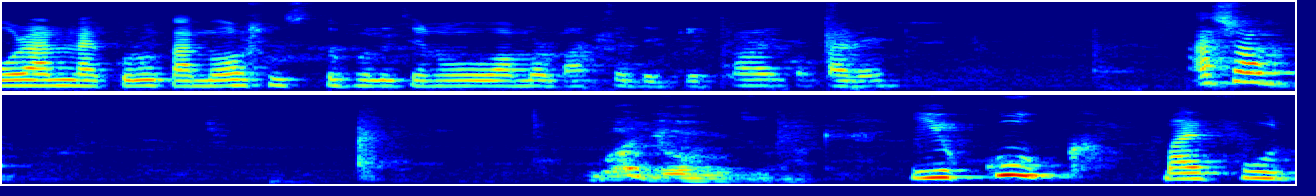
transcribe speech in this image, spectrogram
ও রান্না করুক আমি অসুস্থ হলে যেন ও আমার বাচ্চাদেরকে খাওয়াতে পারে। আসো। You cook my food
